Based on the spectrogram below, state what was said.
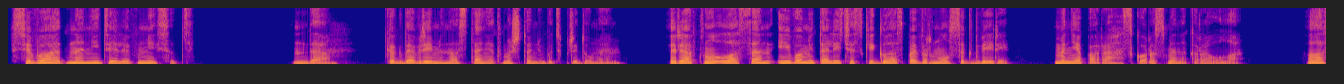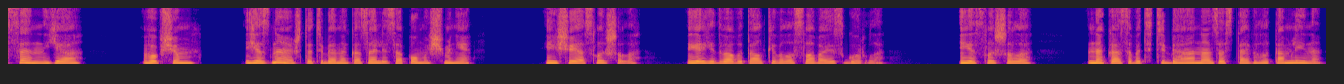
Всего одна неделя в месяц». «Да, когда время настанет, мы что-нибудь придумаем. Рявкнул Лассен, и его металлический глаз повернулся к двери. «Мне пора, скоро смена караула». «Лассен, я... В общем, я знаю, что тебя наказали за помощь мне. И ещё я слышала. Я едва выталкивала слова из горла. Я слышала, наказывать тебя она заставила Тамлина.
